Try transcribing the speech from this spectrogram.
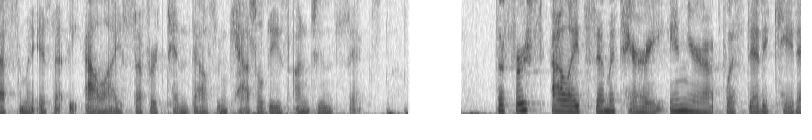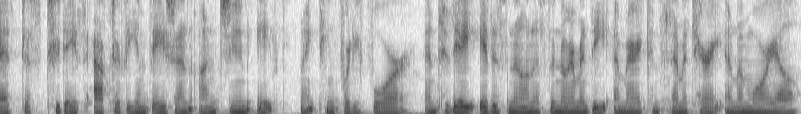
estimate is that the Allies suffered 10,000 casualties on June 6th. The first Allied cemetery in Europe was dedicated just two days after the invasion on June 8, 1944, and today it is known as the Normandy American Cemetery and Memorial.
